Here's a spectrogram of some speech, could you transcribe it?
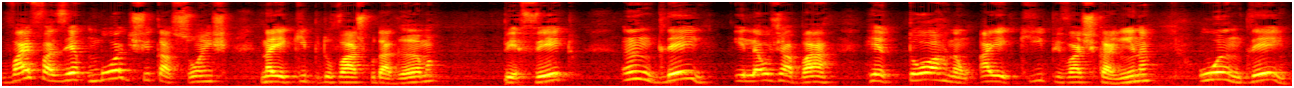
vai fazer modificações na equipe do Vasco da Gama, perfeito. Andrei e Léo Jabá retornam à equipe vascaína. O Andrei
